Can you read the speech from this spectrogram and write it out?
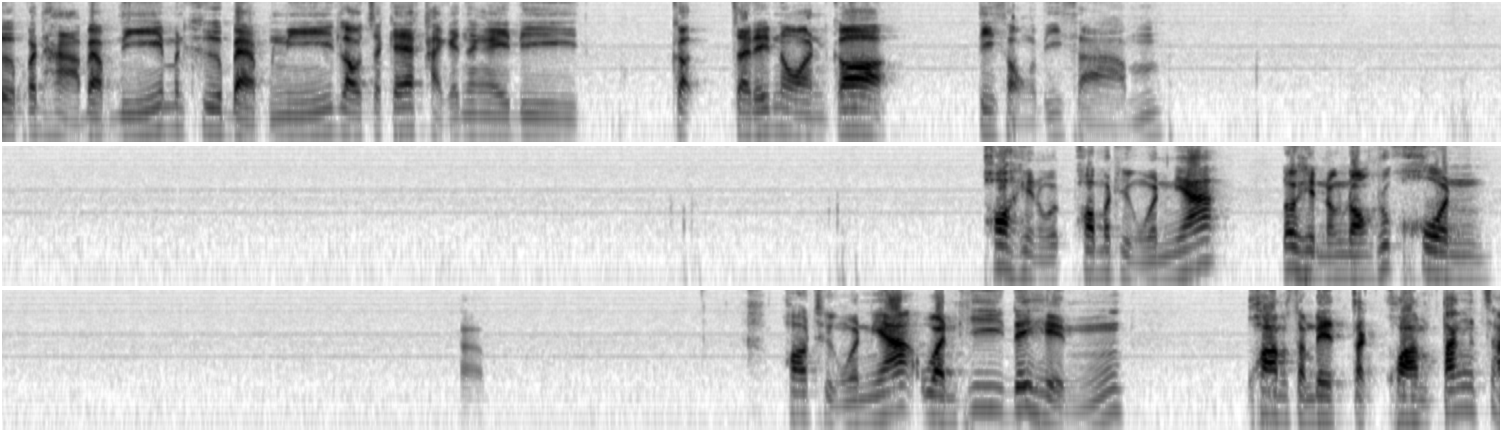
อปัญหาแบบนี้มันคือแบบนี้เราจะแก้ไขกันยังไงดี ก็จะได้นอนก็ตีสองตีสามพอเห็นพอมาถึงวันนี้เราเห็นน้องๆทุกคนครับ พอถึงวันนี้วันที่ได้เห็นความสำเร็จจากความตั้งใจ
